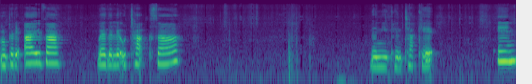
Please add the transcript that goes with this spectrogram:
and put it over where the little tucks are. Then you can tuck it in.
